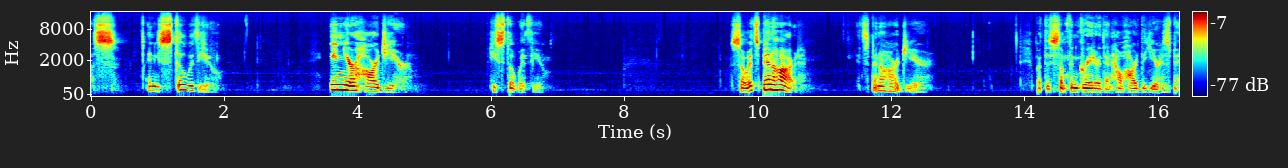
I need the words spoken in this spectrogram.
us. And he's still with you. In your hard year, he's still with you. So it's been hard. It's been a hard year. But there's something greater than how hard the year has been.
